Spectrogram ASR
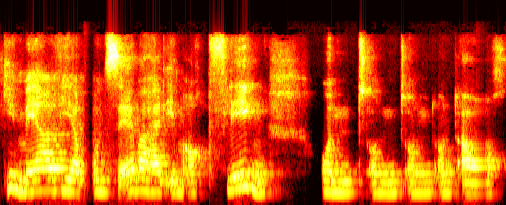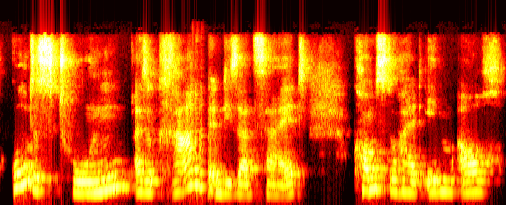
je mehr wir uns selber halt eben auch pflegen und, und, und, und auch Gutes tun, also gerade in dieser Zeit, kommst du halt eben auch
